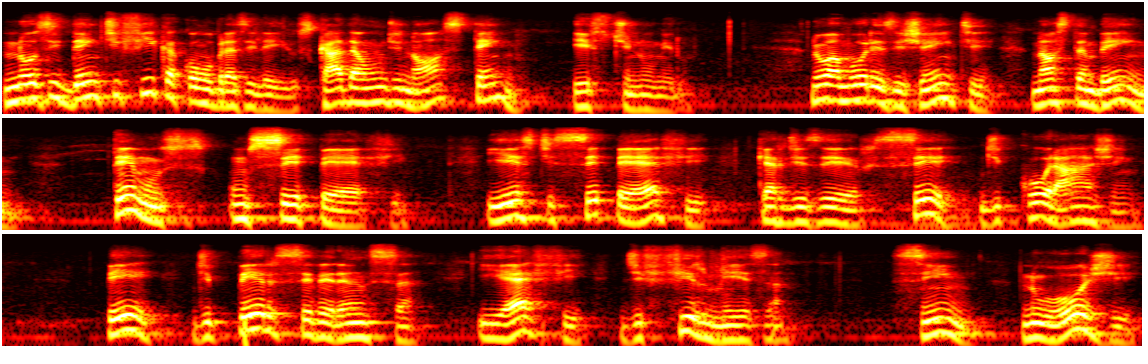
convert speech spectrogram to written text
nos identifica como brasileiros. Cada um de nós tem este número. No amor exigente, nós também temos um CPF. E este CPF quer dizer C de coragem, P de perseverança e F de firmeza. Sim, no hoje,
